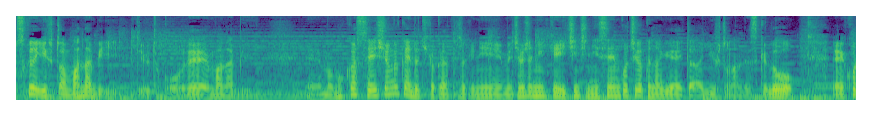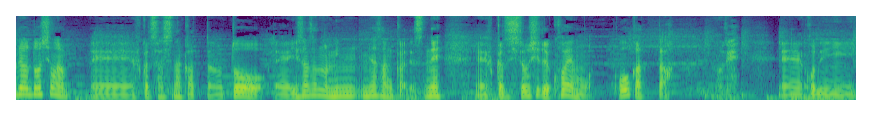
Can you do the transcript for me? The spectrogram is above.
作るギフトはマナビーっていうところでマナビー、えー、まあ、僕が青春学園と企画やった時にめちゃめちゃ日経1日2000個近く投げられたギフトなんですけど、えー、これをどうしても、えー、復活させなかったのと、えー、リサさんの皆さんからですね、え復活してほしいという声も多かったので、えこれに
